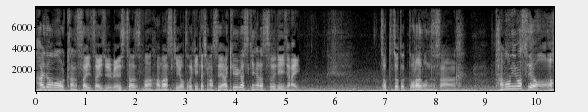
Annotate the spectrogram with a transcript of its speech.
はいどうも、関西在住ベイスターズファン、ハマースキーお届けいたします。野球が好きならそれでいいじゃない。ちょっとちょっとドラゴンズさん、頼みますよ。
